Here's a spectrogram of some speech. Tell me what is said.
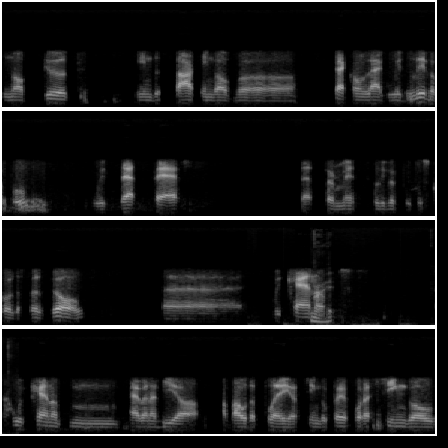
not good in the starting of uh, second leg with Liverpool, with that pass that permits Liverpool to score the first goal. Uh, we cannot right we cannot um, have an idea about a player, single player for a single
